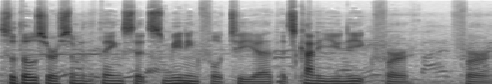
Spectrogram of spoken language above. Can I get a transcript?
So those are some of the things that's meaningful to you. That's kind of unique for for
